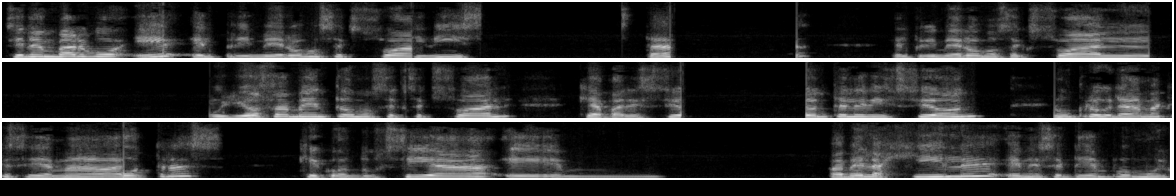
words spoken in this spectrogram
Sin embargo, es el primer homosexual activista, el primer homosexual, orgullosamente homosexual, que apareció en televisión en un programa que se llamaba Otras, que conducía eh, Pamela Gile, en ese tiempo muy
